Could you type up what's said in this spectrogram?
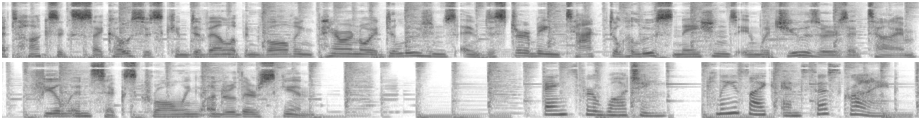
A toxic psychosis can develop involving paranoid delusions and disturbing tactile hallucinations in which users at time feel insects crawling under their skin. Thanks for watching. Please like and subscribe.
